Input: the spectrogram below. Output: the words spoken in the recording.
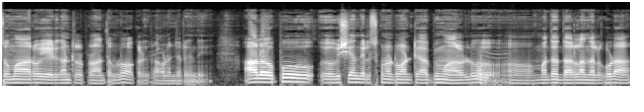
సుమారు ఏడు గంటల ప్రాంతంలో అక్కడికి రావడం జరిగింది. ఆలోపు విషయం తెలుసుకున్నటువంటి అభిమానులు మద్దతుదారులందరూ కూడా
